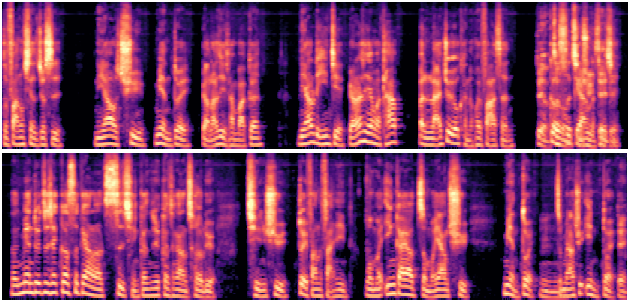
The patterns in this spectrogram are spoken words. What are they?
的方向就是你要去面对表达自己想法，跟你要理解表达自己想法，它本来就有可能会发生各式各样的事情。那面对这些各式各样的事情，跟这些各式各样的策略、情绪、对方的反应，我们应该要怎么样去？面对，嗯，怎么样去应对？对，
